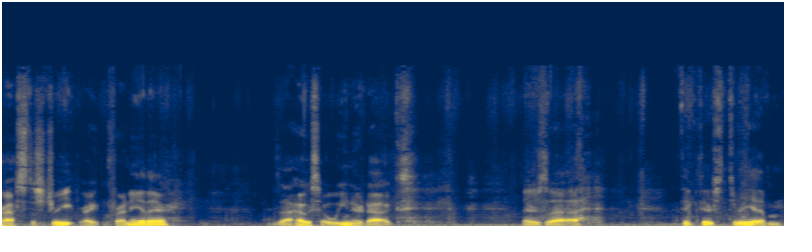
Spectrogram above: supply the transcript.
Across the street right in front of you there is a house of wiener dogs. There's, uh, I think there's three of them.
